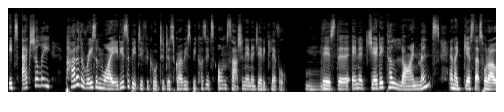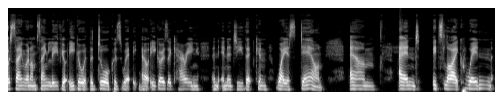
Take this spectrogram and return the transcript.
it's actually part of the reason why it is a bit difficult to describe is because it's on such an energetic level. You. there's the energetic alignments and i guess that's what i was saying when i'm saying leave your ego at the door because our egos are carrying an energy that can weigh us down. Um, and it's like when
